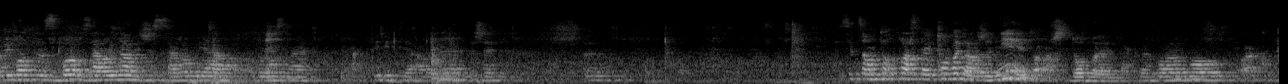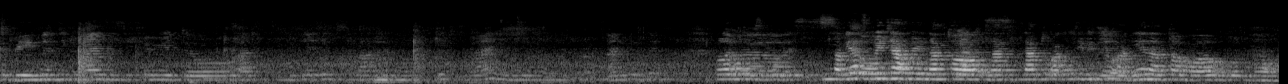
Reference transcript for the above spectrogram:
aby bol ten zbor zaujímavý, že sa robia rôzne aktivity, ale ne, že um, Sice on to vlastne aj povedal, že nie je to až dobré, tak, lebo, lebo ako keby Men Natomiast wydziały na, to, na, na tą aktywitu, a nie na to, bo... bo.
